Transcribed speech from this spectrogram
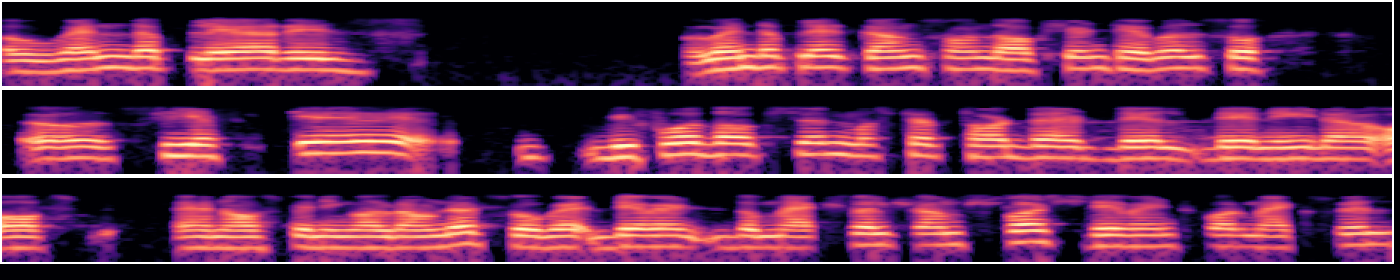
when the player is when the player comes on the auction table. So uh, CSK before the auction must have thought that they they need a off an off spinning all rounder. So they went the Maxwell comes first. They went for Maxwell.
